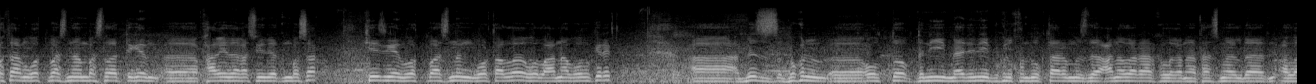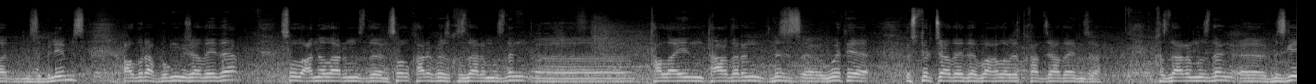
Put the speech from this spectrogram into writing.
отан отбасынан басталады деген қағидаға сүйенетін болсақ кез келген отбасының орталығы ол ана болу керек. Біз бүкіл ұлттық діни мәдени бүкіл құндылықтарымызды аналар арқылы ғана тасымалдай алатынымызды білеміз. Ал бірақ бүгінгі жағдайда сол аналарымыздың сол қаракөз қыздарымыздың талайын тағдырын біз өте үстірт жағдайда бағалап жатқан жағдайымыз бар. Қыздарымыздың бізге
